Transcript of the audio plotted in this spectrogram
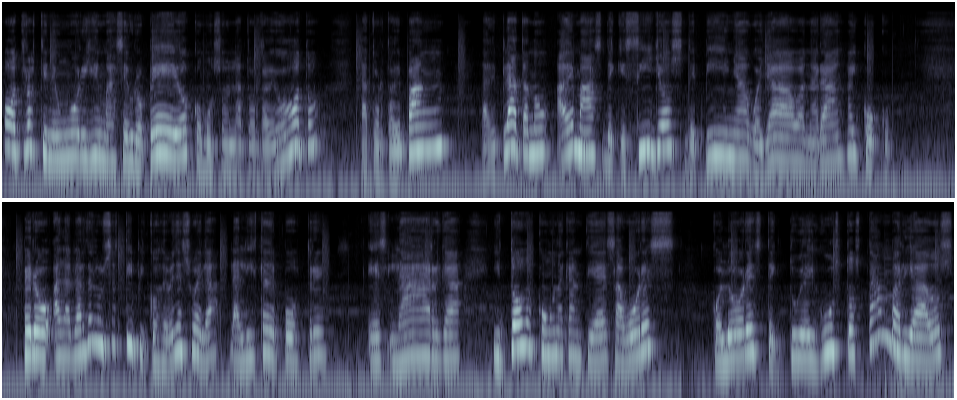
Otros tienen un origen más europeo, como son la torta de jojoto, la torta de pan, la de plátano, además de quesillos de piña, guayaba, naranja y coco. Pero al hablar de dulces típicos de Venezuela, la lista de postres es larga y todos con una cantidad de sabores colores, textura y gustos tan variados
